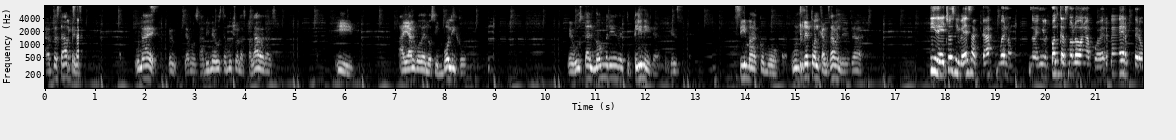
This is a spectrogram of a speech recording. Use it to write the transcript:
ahorita estaba pensando, una de, digamos, a mí me gustan mucho las palabras y hay algo de lo simbólico. Me gusta el nombre de tu clínica, porque es CIMA como un reto alcanzable. Y de hecho, si ves acá, bueno, no, en el podcast no lo van a poder ver, pero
